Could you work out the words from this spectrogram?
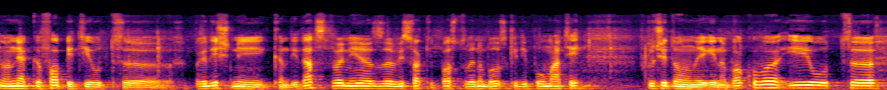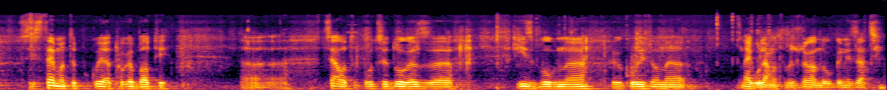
имам някакъв опит и от предишни кандидатствания за високи постове на български дипломати, включително на Ирина Бокова и от системата, по която работи цялата процедура за избор на ръководител на най-голямата международна организация.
